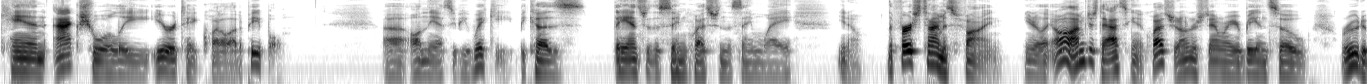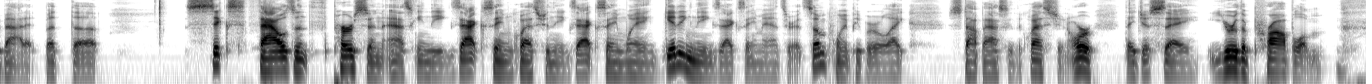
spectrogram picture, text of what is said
can actually irritate quite a lot of people uh, on the SCP Wiki because they answer the same question the same way. You know, the first time is fine. You're like, oh, I'm just asking a question. I understand why you're being so rude about it. But the six thousandth person asking the exact same question the exact same way and getting the exact same answer, at some point people are like, stop asking the question. Or they just say, you're the problem.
